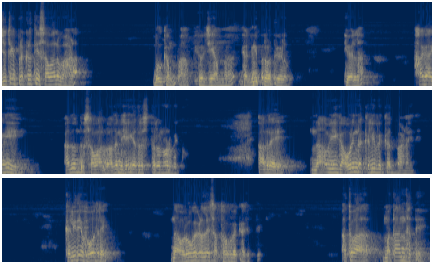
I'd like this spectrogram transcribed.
ಜೊತೆಗೆ ಪ್ರಕೃತಿಯ ಸವಾಲು ಬಹಳ. ಭೂಕಂಪ ಪ್ಯೂಜಿಯಂ ಅಗ್ನಿ ಪರ್ವತಗಳು ಇವೆಲ್ಲ. ಹಾಗಾಗಿ ಅದೊಂದು ಸವಾಲು. ಅದನ್ನು ಹೇಗೆ ಎದುರಿಸ್ತಾರೋ ನೋಡಬೇಕು. ಆದರೆ ನಾವು ಈಗ ಅವರಿಂದ ಕಲಿಬೇಕಾದ್ ಬಹಳ ಇದೆ. ಕಲಿದೇ ಹೋದರೆ ನಾವು ರೋಗಗಳಲ್ಲೇ ಸತ್ತು ಹೋಗಬೇಕಾಗುತ್ತೆ. ಅಥವಾ ಮತಾಂಧತೆ,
